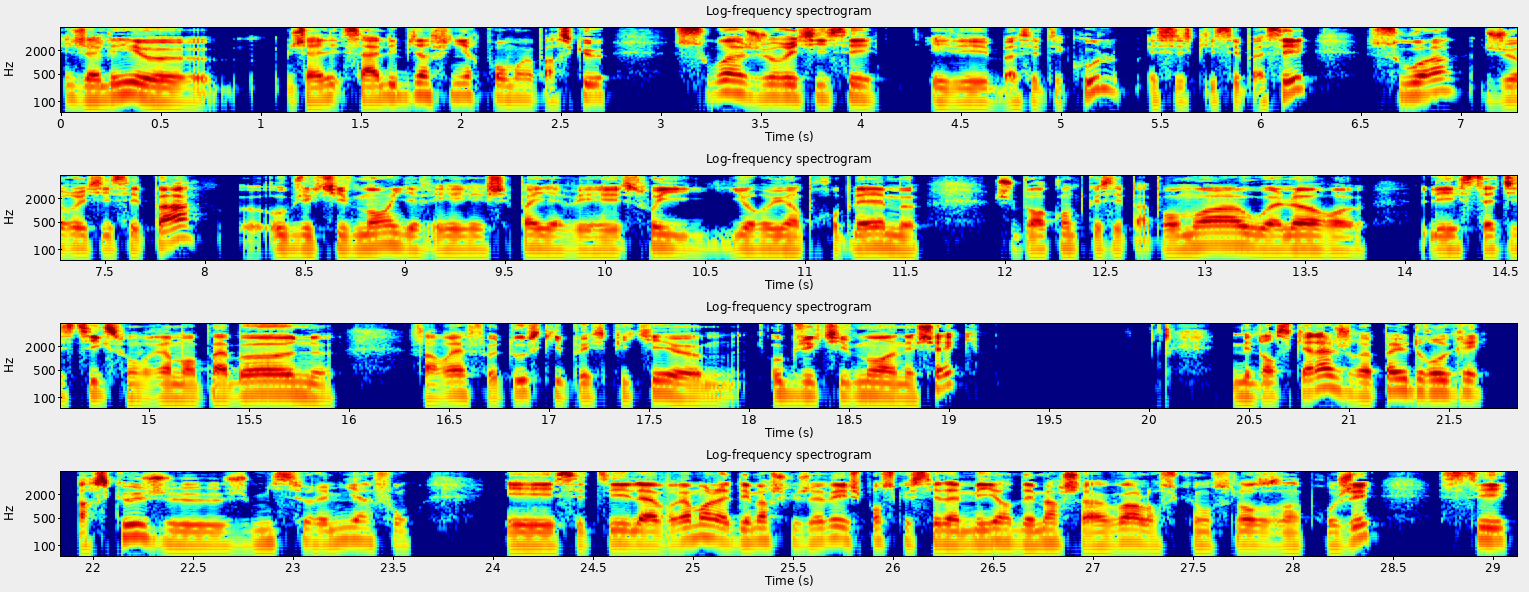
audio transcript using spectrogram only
j'allais euh, j'allais ça allait bien finir pour moi parce que soit je réussissais et bah c'était cool. Et c'est ce qui s'est passé. Soit je réussissais pas euh, objectivement il y avait je sais pas il y avait soit il y aurait eu un problème je me rends compte que c'est pas pour moi ou alors euh, les statistiques sont vraiment pas bonnes. Enfin bref tout ce qui peut expliquer euh, objectivement un échec. Mais dans ce cas-là j'aurais pas eu de regret parce que je, m'y serais mis à fond. Et c'était là vraiment la démarche que j'avais et je pense que c'est la meilleure démarche à avoir lorsqu'on se lance dans un projet c'est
